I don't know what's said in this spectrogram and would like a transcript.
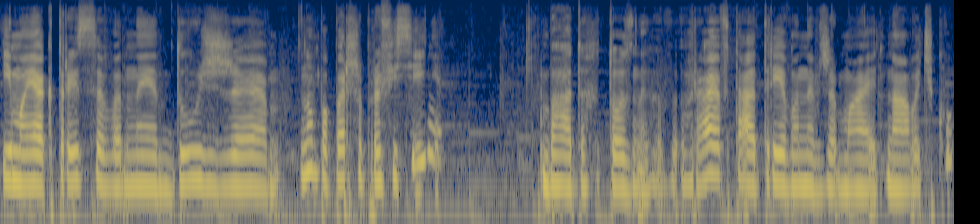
І мої актриси вони дуже, ну, по-перше, професійні. Багато хто з них грає в театрі, вони вже мають навичку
